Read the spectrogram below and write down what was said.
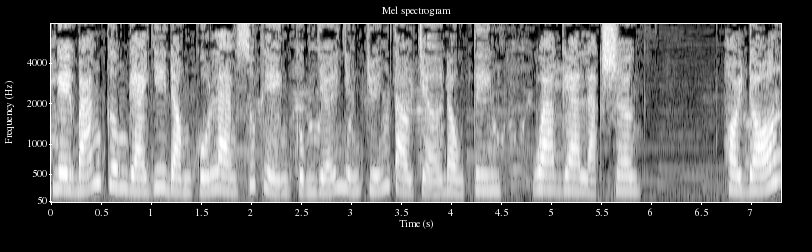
nghề bán cơm gà di động của làng xuất hiện cùng với những chuyến tàu chợ đầu tiên qua ga Lạc Sơn. Hồi đó,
